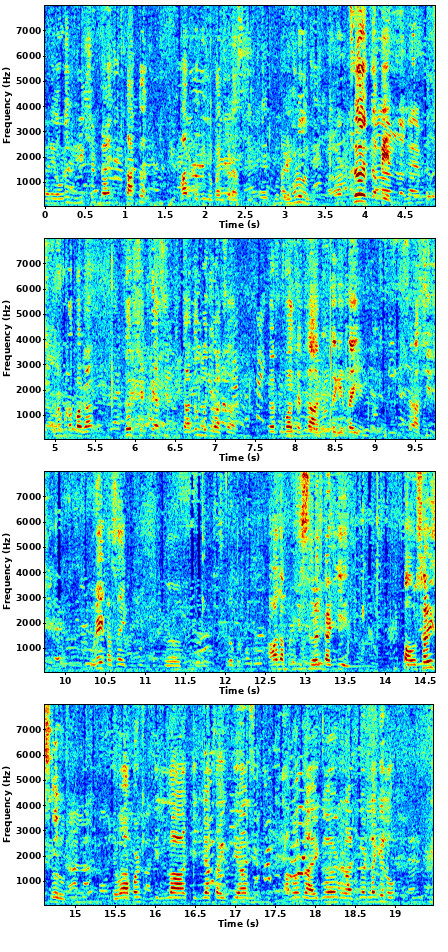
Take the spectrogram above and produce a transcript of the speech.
पण एवढं निरीक्षण करायची ताकद फार कमी लोकांकडे असते आणि म्हणून जर जमेल तर चित्रपट बघा जर शक्य असेल कादंबरी वाचा तर तुम्हाला त्यातला आनंद घेता येईल. अशी सुरेख असा एक चित्रपट. आज आपण जी सहल काढली आहे ती पावसाळी सहल होती. तेव्हा आपण किल्ला किल्ल्याचा इतिहास आपण रायगड राजगडला गेलो की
